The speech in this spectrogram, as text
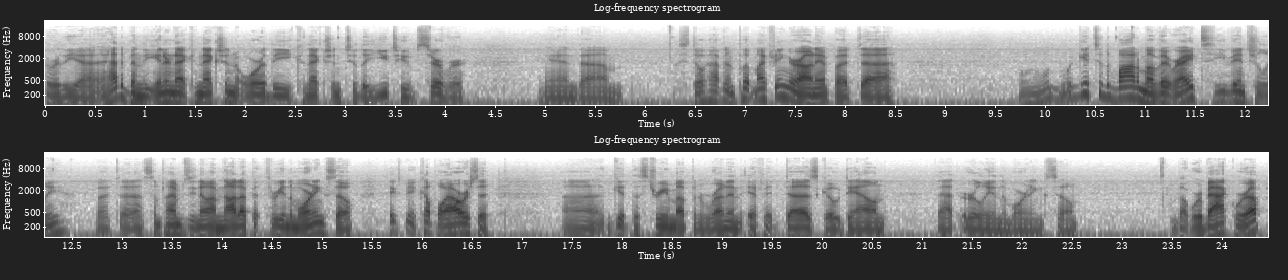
or the, uh, it had to have been the internet connection or the connection to the YouTube server. And um, still haven't put my finger on it, but uh, we'll, we'll, get to the bottom of it, right? Eventually. But uh, sometimes, you know, I'm not up at 3 in the morning, so it takes me a couple hours to uh, get the stream up and running if it does go down that early in the morning. So, but we're back, we're up,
